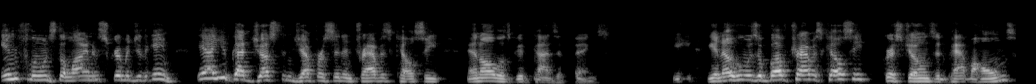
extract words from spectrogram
influence the line of scrimmage of the game. Yeah, you've got Justin Jefferson and Travis Kelce and all those good kinds of things. You know who was above Travis Kelce? Chris Jones and Pat Mahomes.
